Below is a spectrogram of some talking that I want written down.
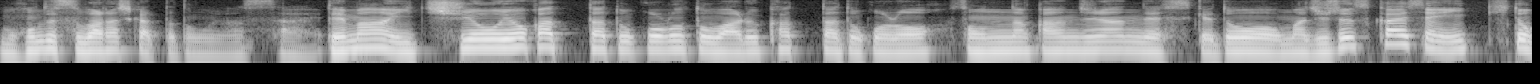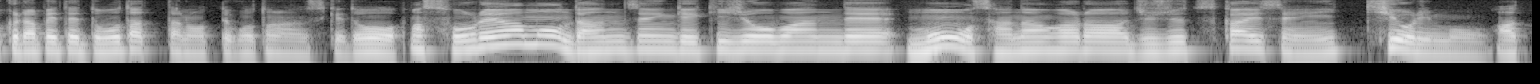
もう本当に素晴らしかったと思います。はい。でまあ一応良かったところと悪かったところ、そんな感じなんですけど、まあ呪術廻戦1期と比べてどうだったのってことなんですけど、まあそれはもう断然劇場版で、もうさながら呪術廻戦1期よりも圧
